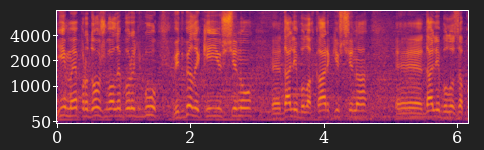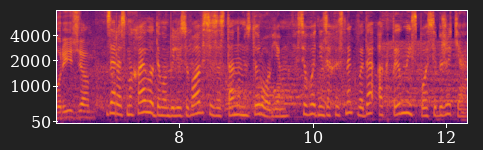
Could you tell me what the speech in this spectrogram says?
І ми продовжували боротьбу, відбили Київщину, е, далі була Харківщина, далі було Запоріжжя. Зараз Михайло демобілізувався за станом здоров'я. Сьогодні захисник веде активний спосіб життя.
